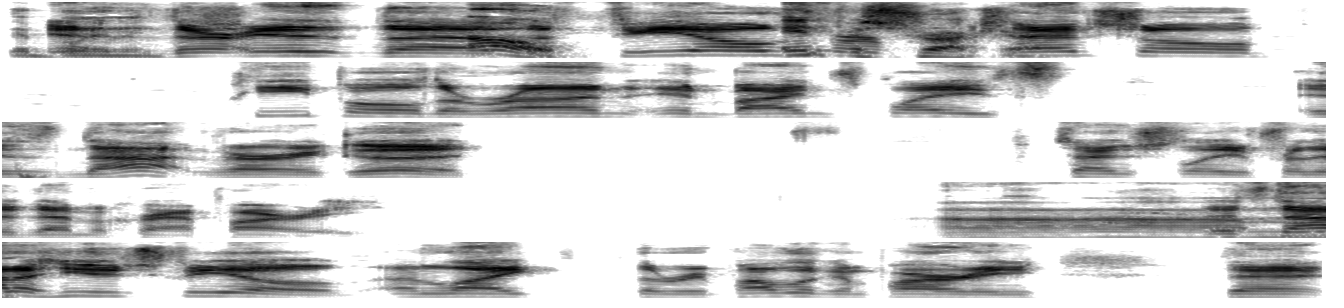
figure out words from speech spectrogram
the Yeah, there is the, Oh, the field for potential people to run in Biden's place is not very good. Potentially for the Democrat Party, Um, it's not a huge field, unlike the Republican Party. That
